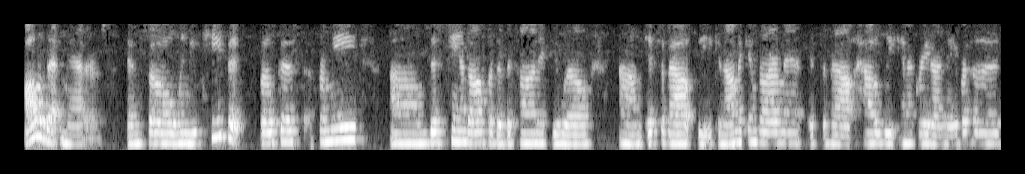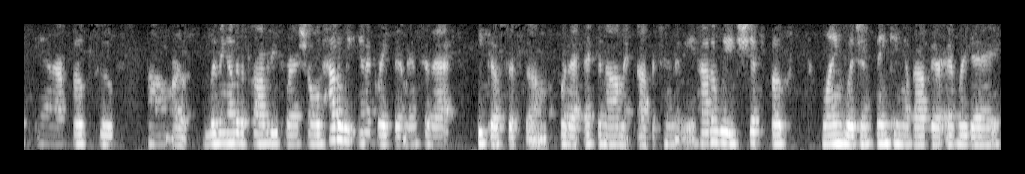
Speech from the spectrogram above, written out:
all of that matters. And so when you keep it focused, for me, um, this handoff of the baton, if you will, um, it's about the economic environment. It's about how do we integrate our neighborhoods and our folks who um, are living under the poverty threshold. How do we integrate them into that ecosystem for that economic opportunity? How do we shift folks' language and thinking about their everyday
